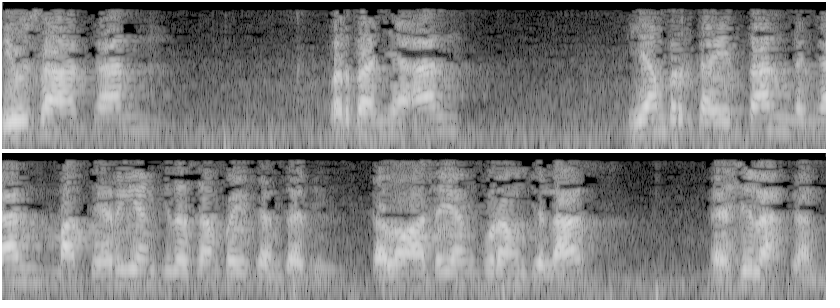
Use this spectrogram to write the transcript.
Diusahakan pertanyaan yang berkaitan dengan materi yang kita sampaikan tadi. Kalau ada yang kurang jelas, eh silahkan.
